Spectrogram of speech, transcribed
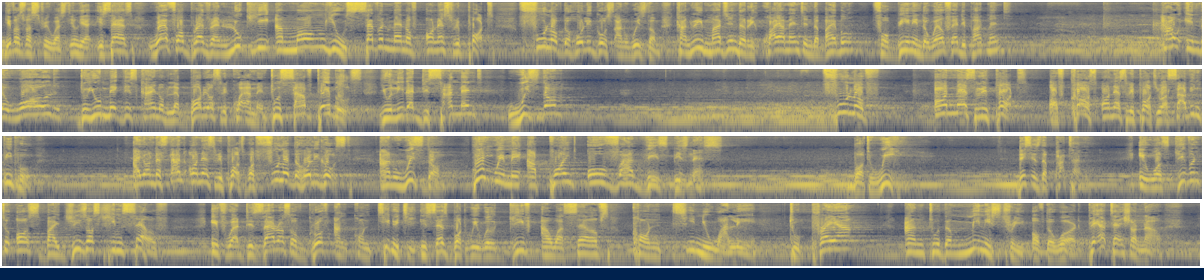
Give us verse 3. We're still here. He says, Wherefore, brethren, look ye among you seven men of honest report, full of the Holy Ghost and wisdom. Can you imagine the requirement in the Bible for being in the welfare department? How in the world do you make this kind of laborious requirement? To serve tables, you needed discernment, wisdom, full of honest report of course, honest report. You are serving people. I understand honest reports, but full of the Holy Ghost and wisdom, whom we may appoint over this business. But we, this is the pattern. It was given to us by Jesus Himself. If we are desirous of growth and continuity, He says, but we will give ourselves continually to prayer and to the ministry of the word. Pay attention now.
